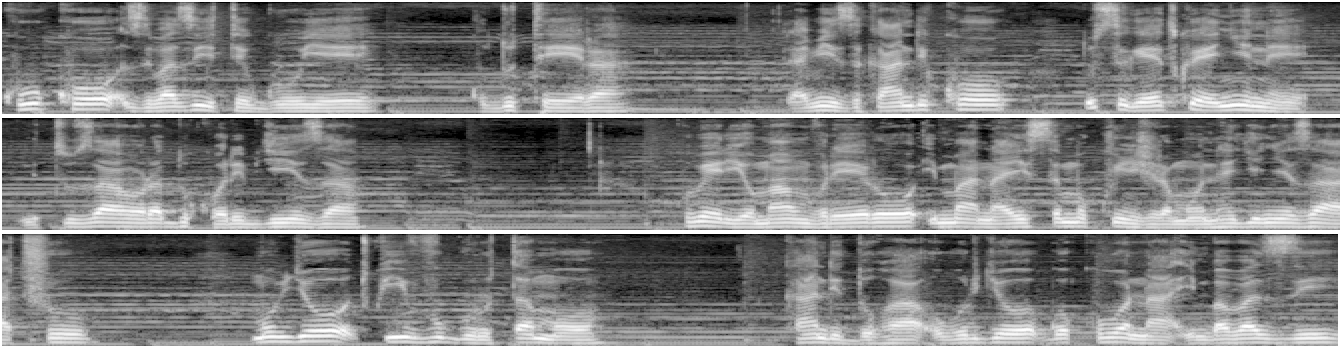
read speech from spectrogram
kuko ziba ziteguye kudutera. Irabizi kandi ko dusigaye twenyine ntituzahora dukora ibyiza. Kubera iyo mpamvu rero imana yahisemo kwinjira mu ntege nke zacu mu byo twivugurutamo kandi duha uburyo bwo kubona imbabazi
